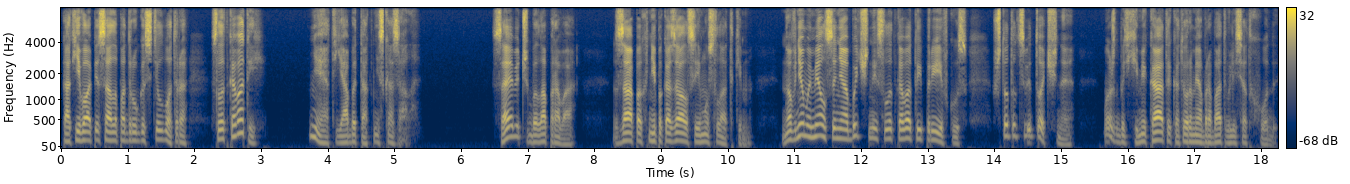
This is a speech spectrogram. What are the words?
Как его описала подруга Стилвотера. Сладковатый? Нет, я бы так не сказала». Савич была права. Запах не показался ему сладким, но в нем имелся необычный сладковатый привкус, что-то цветочное, может быть, химикаты, которыми обрабатывались отходы.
